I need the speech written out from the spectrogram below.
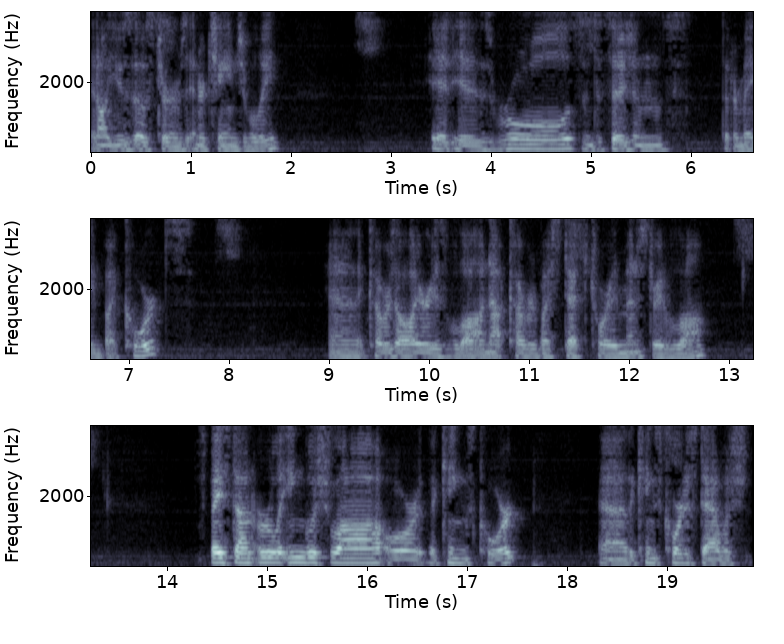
and I'll use those terms interchangeably. It is rules and decisions that are made by courts, and it covers all areas of law not covered by statutory administrative law. It's based on early English law or the King's Court. Uh, the King's Court established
